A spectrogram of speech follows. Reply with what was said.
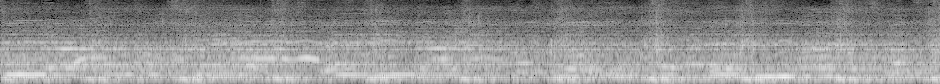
see that.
